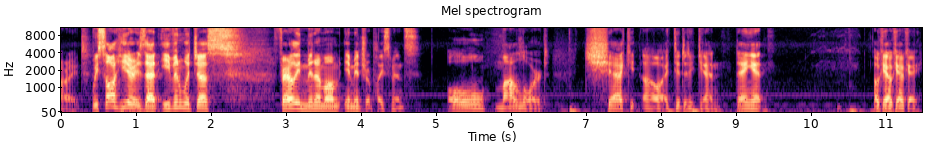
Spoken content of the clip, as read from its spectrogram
All right. We saw here is that even with just fairly minimum image replacements, oh my lord, check. It. Oh, I did it again. Dang it. Okay, okay, okay.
